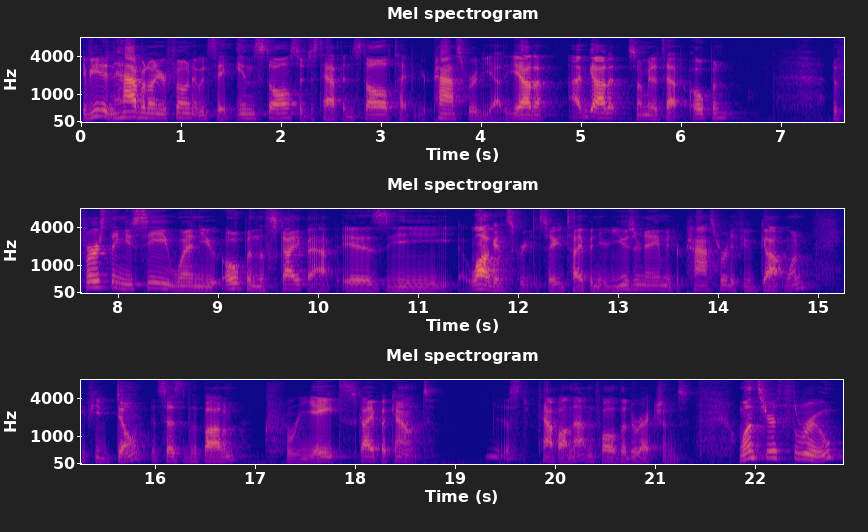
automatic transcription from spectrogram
If you didn't have it on your phone, it would say install, so just tap install, type in your password, yada yada. I've got it, so I'm going to tap open. The first thing you see when you open the Skype app is the login screen. So you type in your username and your password if you've got one. If you don't, it says at the bottom, create Skype account. Just tap on that and follow the directions. Once you're through,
